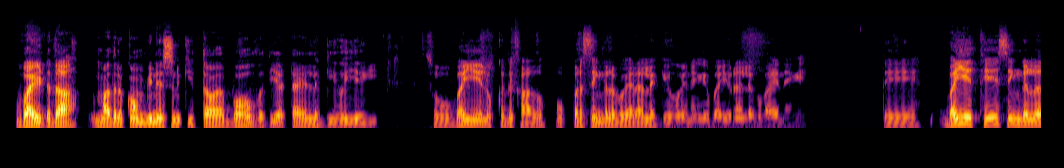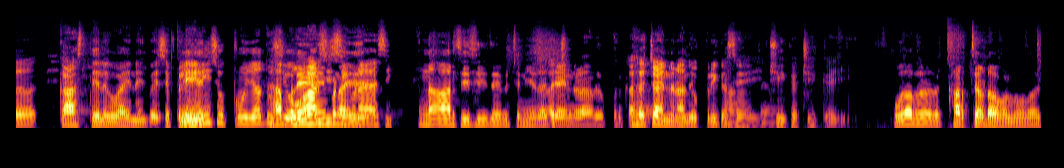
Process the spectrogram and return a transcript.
ਵਾਈਟ ਦਾ ਮਤਲਬ ਕੰਬੀਨੇਸ਼ਨ ਕੀਤਾ ਹੋਇਆ ਬਹੁਤ ਵਧੀਆ ਟਾਈਲ ਲੱਗੀ ਹੋਈ ਹੈਗੀ ਸੋ ਬਾਈ ਇਹ ਲੁੱਕ ਦਿਖਾ ਦਿਓ ਉੱਪਰ ਸਿੰਗਲ ਵਗੈਰਾ ਲੱਗੇ ਹੋਏ ਨੇਗੇ ਬਾਈ ਉਹਨਾਂ ਨੇ ਲਗਵਾਏ ਨੇਗੇ ਤੇ ਬਾਈ ਇੱਥੇ ਸਿੰਗਲ ਕਾਸਤੇ ਲਗਵਾਏ ਨੇ ਵੈਸੇ ਪਲੇਨ ਹੀ ਸੀ ਉੱਪਰੋਂ ਜਾਂ ਤੁਸੀਂ ਉਹ ਆਰਸੀਸੀ ਬਣਾਇਆ ਸੀ ਨਾ ਆਰਸੀਸੀ ਦੇ ਵਿੱਚ ਨਹੀਂ ਇਹਦਾ। ਚੈਨਲਾਂ ਦੇ ਉੱਪਰ ਅੱਛਾ। ਚਾਈਨਰਾਂ ਦੇ ਉੱਪਰ ਹੀ ਕੱਸਿਆ ਹਾਂ। ਠੀਕ ਹੈ ਠੀਕ ਹੈ ਜੀ ਉਹਦਾ ਫਿਰ ਖਰਚਾ ਡਬਲ ਉਹਦਾ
